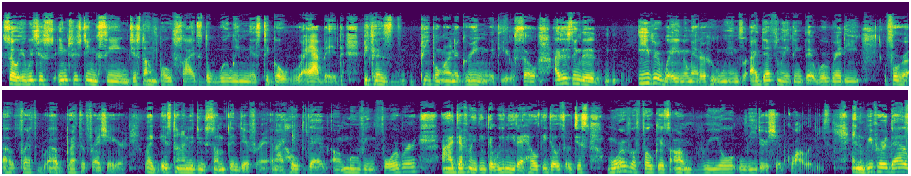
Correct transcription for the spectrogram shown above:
So it was just interesting seeing just on both sides the willingness to go rabid because people aren't agreeing with you. So I just think that either way, no matter who wins, I definitely think that we're ready for a breath, a breath of fresh air. Like it's time to do something different. And I hope that um, moving forward, I definitely think that we need a healthy dose of just more of a focus on real leadership qualities. And we've heard that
